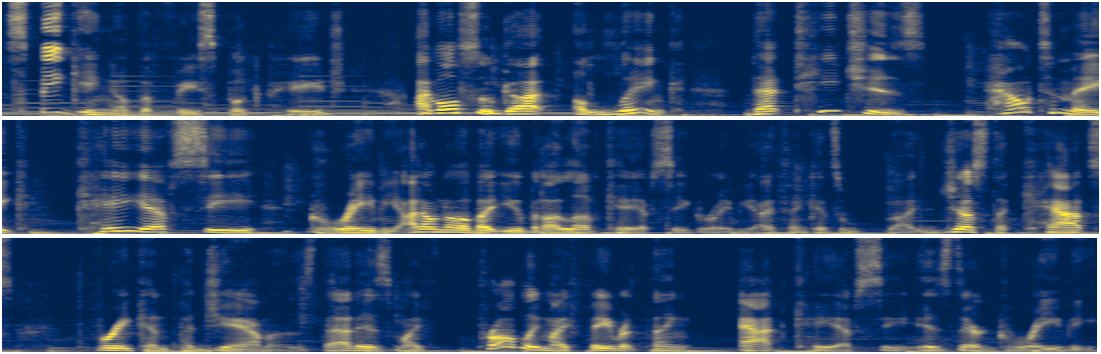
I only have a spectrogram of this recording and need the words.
Speaking of the Facebook page, I've also got a link that teaches how to make KFC gravy. I don't know about you, but I love KFC gravy. I think it's uh, just the cat's freaking pajamas. That is my probably my favorite thing at KFC is their gravy.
